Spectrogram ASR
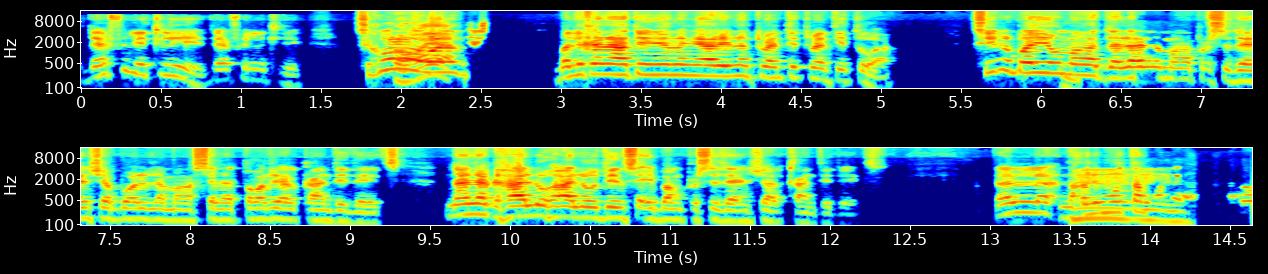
Oh, definitely, definitely. Siguro, Oh, kaya- well, balikan natin yung nangyari ng 2022. Ah. Sino ba yung mga dala ng mga presidential na mga senatorial candidates na naghalo-halo din sa ibang presidential candidates? Dahil ah, nakalimutan ko Hmm. na. Pero,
